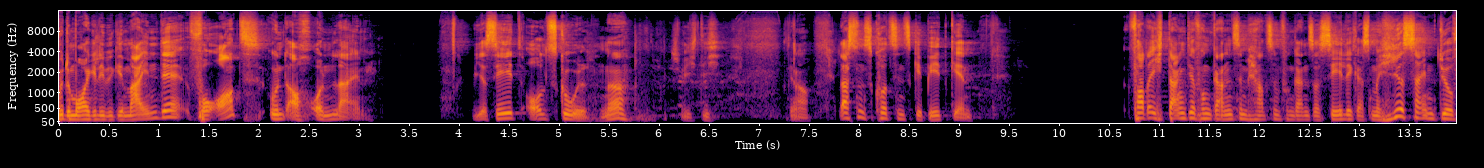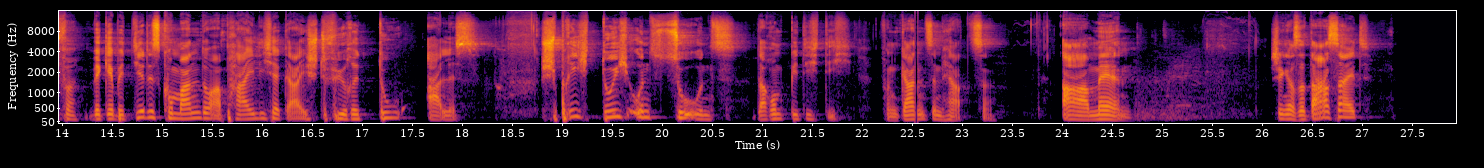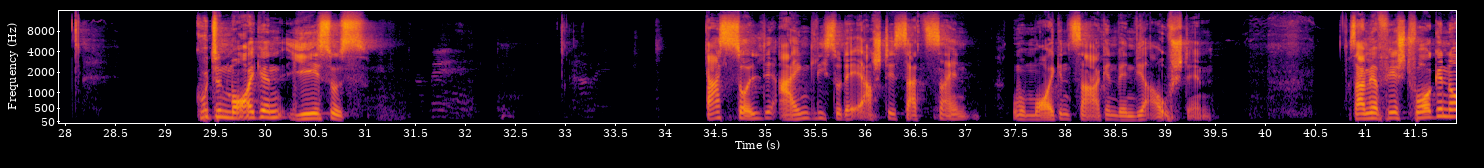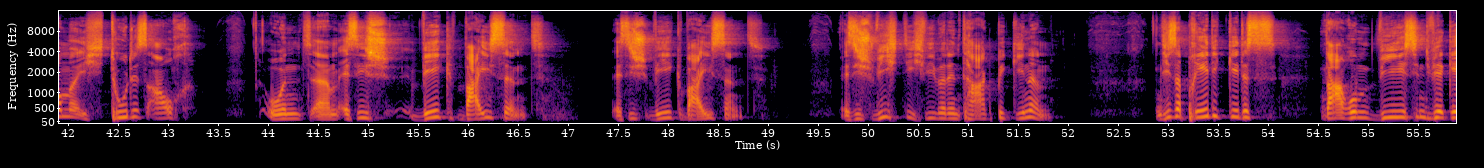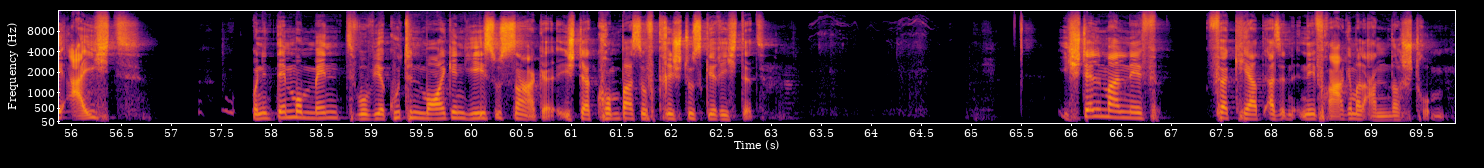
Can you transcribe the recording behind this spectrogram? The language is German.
Guten Morgen, liebe Gemeinde, vor Ort und auch online. Wie ihr seht, old school, ne? ist wichtig. Genau. Lasst uns kurz ins Gebet gehen. Vater, ich danke dir von ganzem Herzen, von ganzer Seele, dass wir hier sein dürfen. Wir geben dir das Kommando ab, Heiliger Geist, führe du alles. Sprich durch uns zu uns. Darum bitte ich dich von ganzem Herzen. Amen. Schön, dass ihr da seid. Guten Morgen, Jesus. Das sollte eigentlich so der erste Satz sein, wo wir morgens sagen, wenn wir aufstehen. Das haben wir fest vorgenommen. Ich tue das auch. Und ähm, es ist wegweisend. Es ist wegweisend. Es ist wichtig, wie wir den Tag beginnen. In dieser Predigt geht es darum, wie sind wir geeicht. Und in dem Moment, wo wir Guten Morgen Jesus sagen, ist der Kompass auf Christus gerichtet. Ich stelle mal eine verkehrt, also eine Frage mal andersrum.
